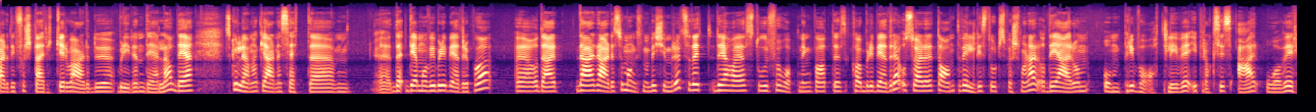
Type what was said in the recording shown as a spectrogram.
er det de forsterker, hva er det du blir en del av? Det skulle jeg nok gjerne sett uh, det, det må vi bli bedre på. Uh, og der, der, er det så mange som er bekymret, så det, det, har jeg stor forhåpning på at det skal bli bedre. Og så er det et annet veldig stort spørsmål der, og det er om, om privatlivet i praksis er over.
